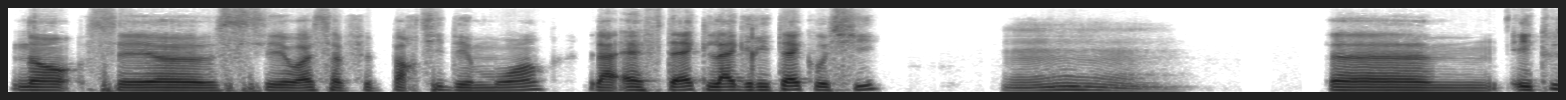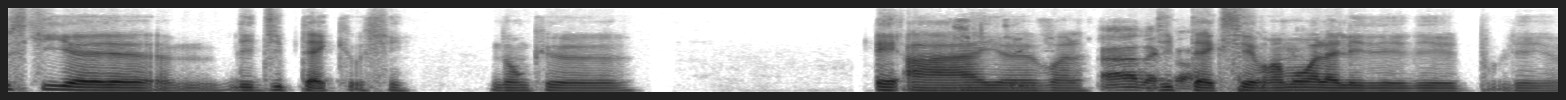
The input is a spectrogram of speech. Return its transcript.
Non, c'est euh, ouais, ça fait partie des moins. La FTech, l'agritech aussi. Hmm. et tout ce qui est les deep tech aussi. Donc AI, voilà. Ah, deep tech, c'est vraiment voilà les, les, les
